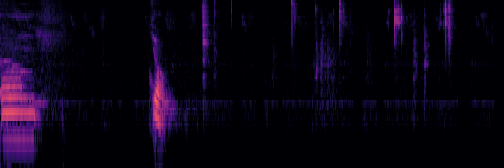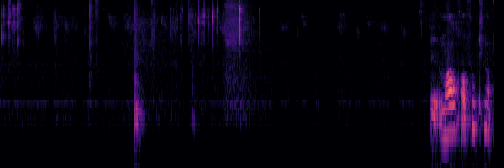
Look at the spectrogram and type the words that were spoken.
Ähm, ja. Wer immer auch auf den Knopf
